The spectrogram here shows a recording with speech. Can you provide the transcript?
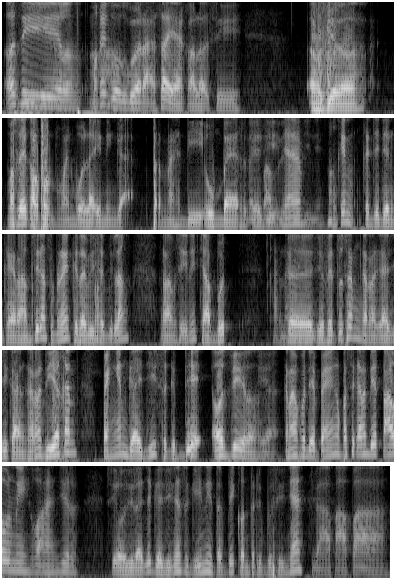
Ozil Ozil. makanya Ah. gua gua rasa ya kalau si Ozil maksudnya kalau pem- pemain bola ini nggak pernah diumbar gajinya, mungkin kejadian kayak Ramsey kan sebenarnya kita bisa bilang Ramsey ini cabut Karena ke Juventus kan karena gaji kan karena dia kan pengen gaji segede Ozil Iya. kenapa dia pengen pasti karena dia tahu nih wah anjir si Ozil aja gajinya segini tapi kontribusinya nggak apa-apa.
